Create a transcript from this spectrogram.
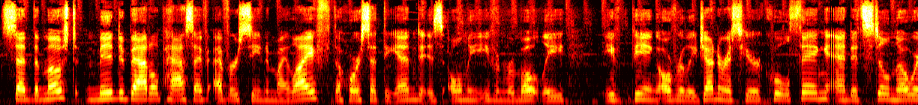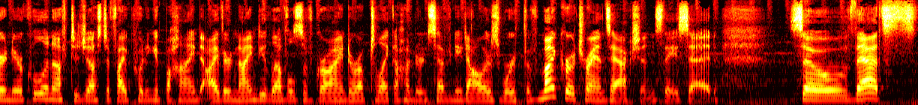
said the most mid battle pass I've ever seen in my life. The horse at the end is only even remotely being overly generous here, cool thing, and it's still nowhere near cool enough to justify putting it behind either 90 levels of grind or up to like $170 worth of microtransactions, they said. So that's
